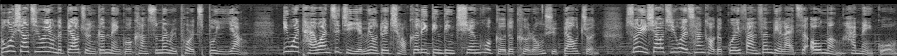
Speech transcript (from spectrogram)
不过消基会用的标准跟美国 Consumer Reports 不一样，因为台湾自己也没有对巧克力订定铅或鎘的可容许标准，所以消基会参考的规范分别来自欧盟和美国。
